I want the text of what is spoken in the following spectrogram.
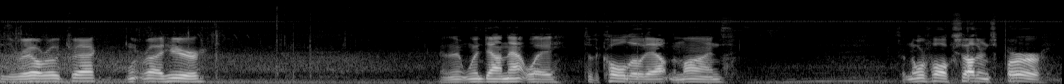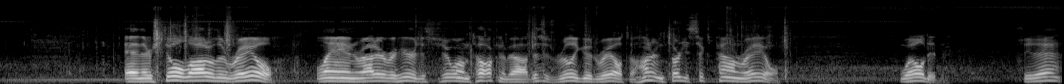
The railroad track went right here. And then it went down that way to the coal load out in the mines. It's a Norfolk Southern spur. And there's still a lot of the rail laying right over here just to show what I'm talking about. This is really good rail. It's 136 pound rail, welded. See that?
